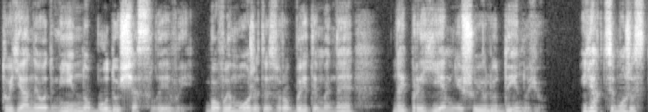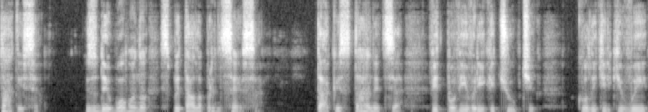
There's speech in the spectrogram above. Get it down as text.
то я неодмінно буду щасливий, бо ви можете зробити мене найприємнішою людиною. Як це може статися? здивовано спитала принцеса. Так і станеться, відповів Ріки Чубчик, коли тільки ви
